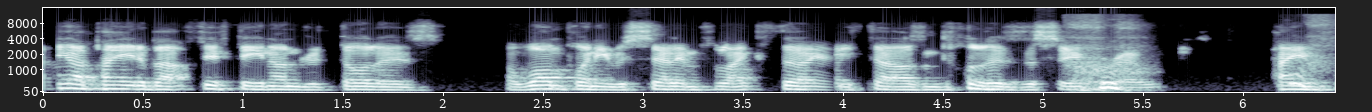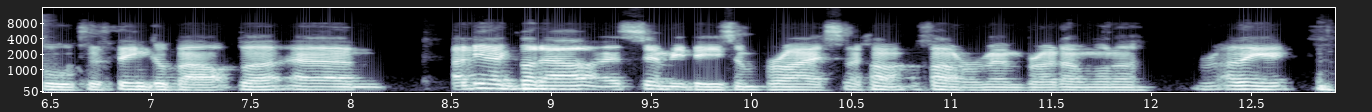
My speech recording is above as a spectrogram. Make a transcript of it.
I think I paid about fifteen hundred dollars. At one point he was selling for like thirty thousand dollars the super rare, which is painful to think about. But um, I think I got out at a semi decent price. I can't I can't remember. I don't want to. I think, it,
